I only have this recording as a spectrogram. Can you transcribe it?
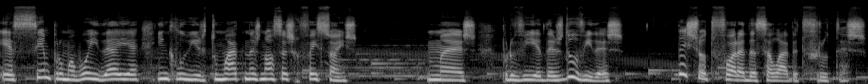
é sempre uma boa ideia incluir tomate nas nossas refeições. Mas, por via das dúvidas, deixou de fora da salada de frutas.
